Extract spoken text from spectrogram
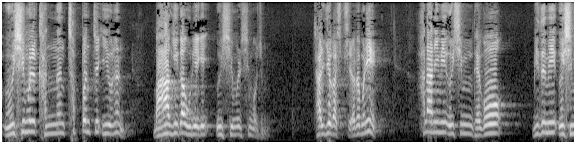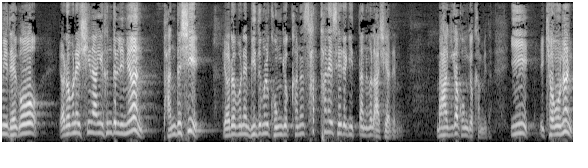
의심을 갖는 첫 번째 이유는 마귀가 우리에게 의심을 심어줍니다. 잘 기억하십시오. 여러분이 하나님이 의심되고 믿음이 의심이 되고 여러분의 신앙이 흔들리면 반드시 여러분의 믿음을 공격하는 사탄의 세력이 있다는 걸 아셔야 됩니다. 마귀가 공격합니다. 이 경우는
